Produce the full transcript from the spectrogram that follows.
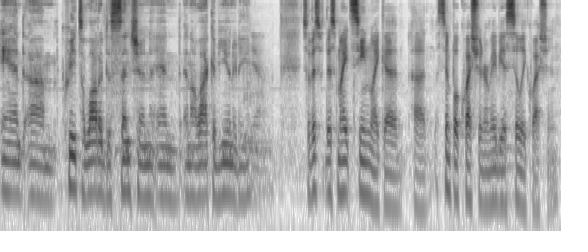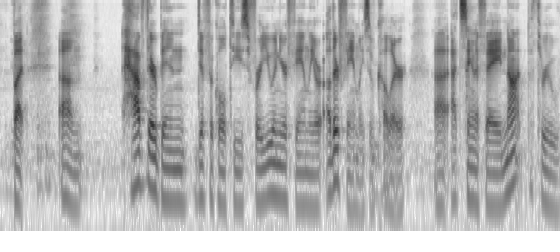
and um, creates a lot of dissension and, and a lack of unity. Yeah. So this this might seem like a, a, a simple question or maybe a silly question, but um, have there been difficulties for you and your family or other families of color uh, at Santa Fe, not through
